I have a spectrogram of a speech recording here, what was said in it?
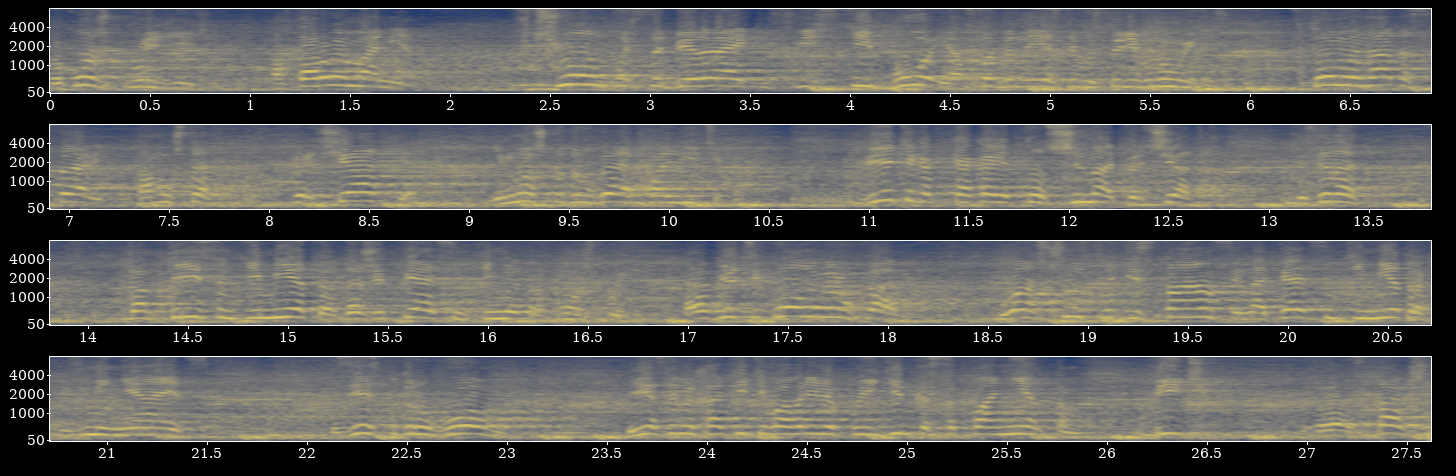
но кожу повредите. А второй момент. В чем вы собираетесь вести бой, особенно если вы соревнуетесь? В том и надо ставить, потому что в перчатке немножко другая политика. Видите, как, какая толщина перчатки? То есть это там 3 сантиметра, даже 5 сантиметров может быть. А вы бьете голыми руками, у вас чувство дистанции на 5 сантиметров изменяется. Здесь по-другому. Если вы хотите во время поединка с оппонентом бить э, так же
